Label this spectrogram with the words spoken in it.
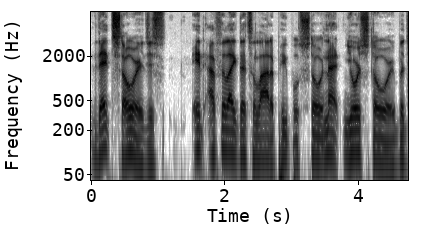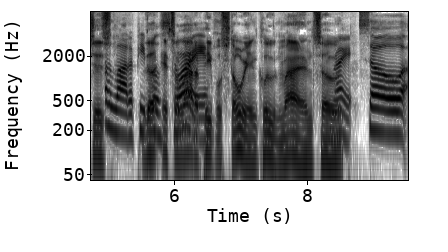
that story just it? I feel like that's a lot of people's story, not your story, but just A lot of the- people's it's a lot of people's story, including mine. So Right. So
